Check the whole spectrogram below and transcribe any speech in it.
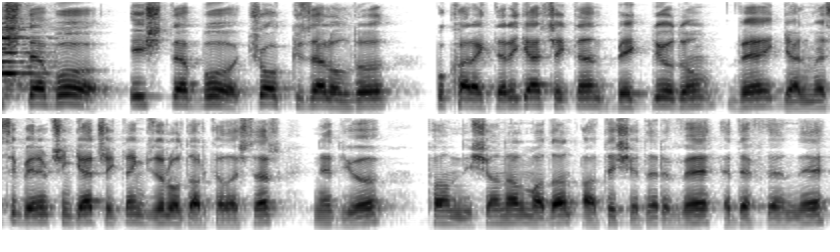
İşte bu. işte bu. Çok güzel oldu. Bu karakteri gerçekten bekliyordum ve gelmesi benim için gerçekten güzel oldu arkadaşlar. Ne diyor? Pam nişan almadan ateş eder ve hedeflerini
